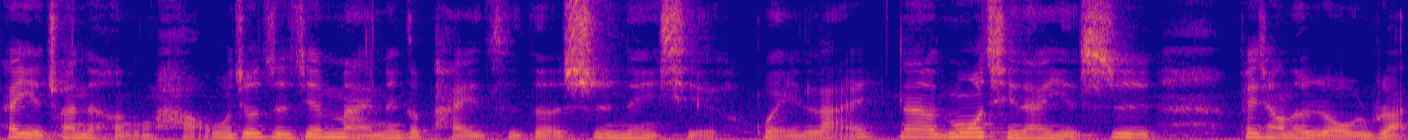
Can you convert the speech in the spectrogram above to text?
他也穿的很好，我就直接买那个牌子的室内鞋回来，那摸起来也是非常的柔软，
